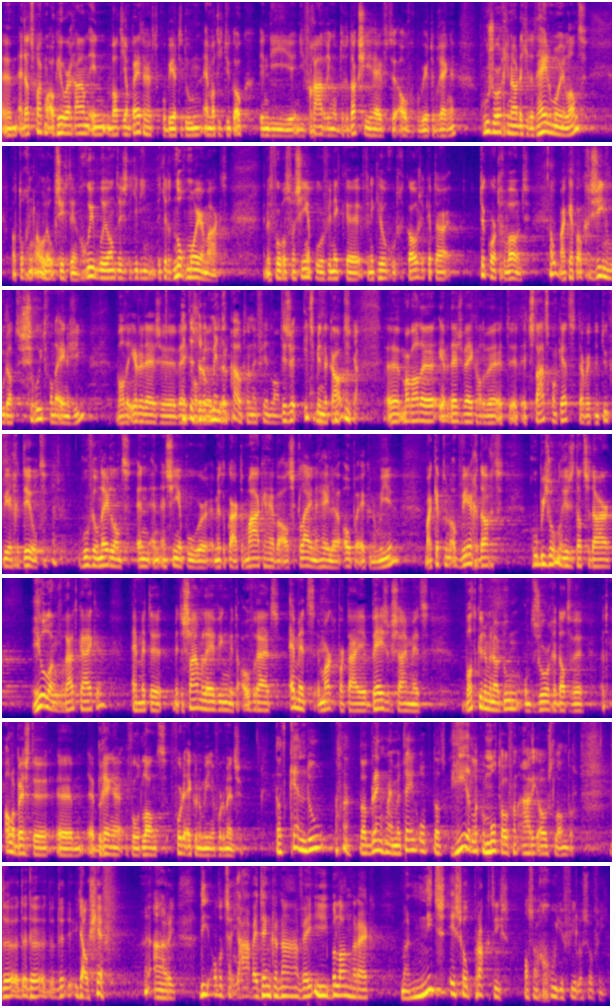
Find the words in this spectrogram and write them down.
Um, en dat sprak me ook heel erg aan in wat Jan-Peter heeft geprobeerd te doen. En wat hij natuurlijk ook in die, in die vergadering op de redactie heeft uh, overgeprobeerd te brengen. Hoe zorg je nou dat je dat hele mooie land, wat toch in allerlei opzichten een groeibriljant is, dat je, die, dat je dat nog mooier maakt? En het voorbeeld van Singapore vind ik, uh, vind ik heel goed gekozen. Ik heb daar te kort gewoond. Oh. Maar ik heb ook gezien hoe dat schroeit van de energie. We hadden eerder deze week. Het is er ook minder koud dan in Finland. Het is er iets minder koud. ja. uh, maar we hadden, eerder deze week hadden we het, het, het staatsbanket. Daar werd natuurlijk weer gedeeld hoeveel Nederland en, en, en Singapore met elkaar te maken hebben als kleine, hele open economieën. Maar ik heb toen ook weer gedacht hoe bijzonder is het dat ze daar heel lang vooruit kijken. En met de, met de samenleving, met de overheid en met marktpartijen bezig zijn met wat kunnen we nou doen om te zorgen dat we het allerbeste eh, brengen voor het land, voor de economie en voor de mensen? Dat can do, dat brengt mij meteen op dat heerlijke motto van Arie Oostlander. De, de, de, de, jouw chef, Arie, die altijd zei: Ja, wij denken na, WI, belangrijk. Maar niets is zo praktisch als een goede filosofie.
